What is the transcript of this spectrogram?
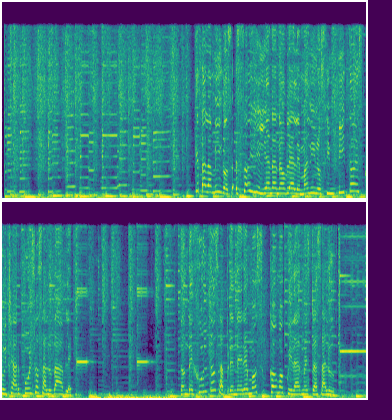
¿Qué tal amigos? Soy Liliana Noble Alemán y los invito a escuchar Pulso Saludable, donde juntos aprenderemos cómo cuidar nuestra salud.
